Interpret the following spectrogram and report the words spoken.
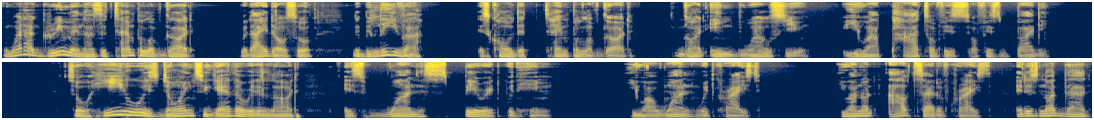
What agreement has the temple of God with idols? So the believer is called the temple of God. God indwells you. You are part of his of his body. So he who is joined together with the Lord is one spirit with him. You are one with Christ. You are not outside of Christ. It is not that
